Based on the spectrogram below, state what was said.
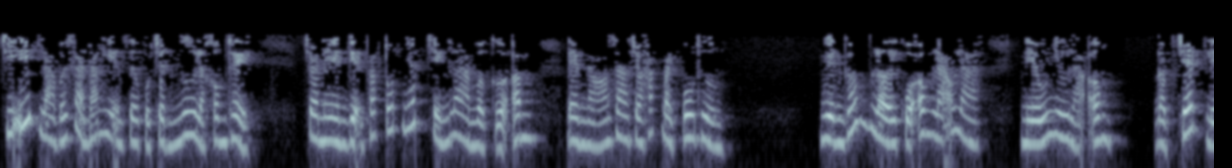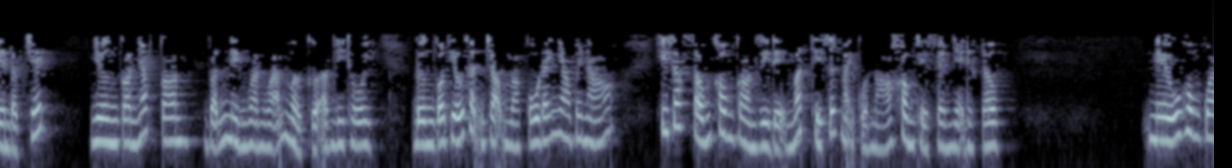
chỉ ít là với khả năng hiện giờ của Trần Ngư là không thể. Cho nên biện pháp tốt nhất chính là mở cửa âm, đem nó giao cho hắc bạch vô thường. Nguyên gốc lời của ông lão là, nếu như là ông, đập chết liền đập chết, nhưng con nhóc con vẫn nên ngoan ngoãn mở cửa âm đi thôi, đừng có thiếu thận trọng mà cố đánh nhau với nó. Khi xác sống không còn gì để mất thì sức mạnh của nó không thể xem nhẹ được đâu. Nếu hôm qua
